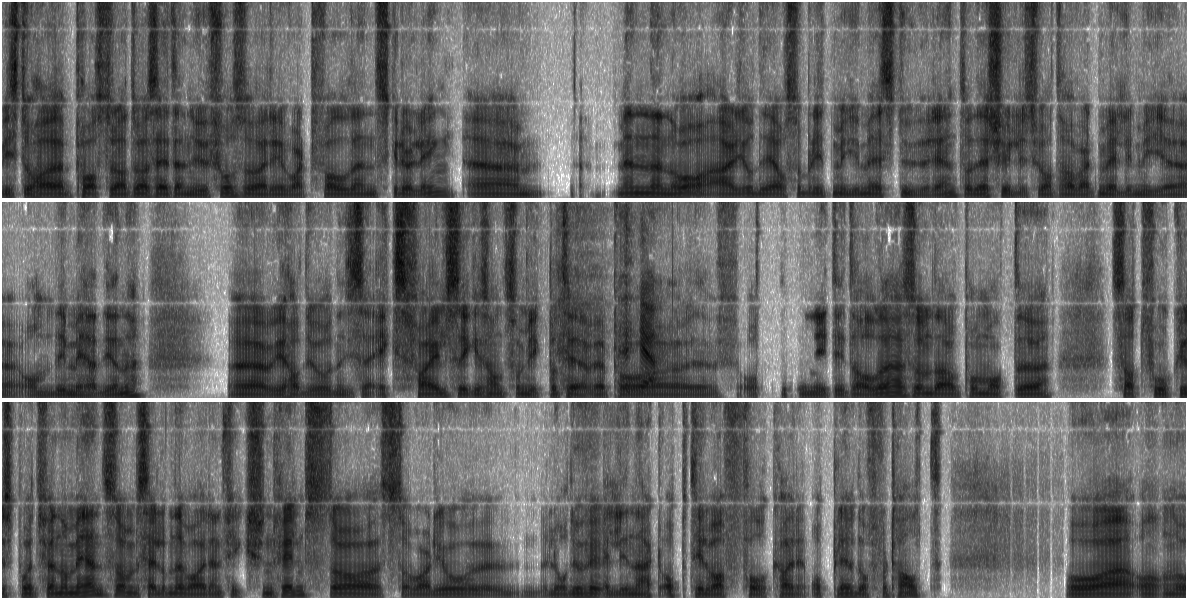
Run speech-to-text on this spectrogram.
Hvis du har, påstår at du har sett en ufo, så er det i hvert fall en skrølling. Uh, men nå er jo det også blitt mye mer stuerent, og det skyldes jo at det har vært veldig mye om det i mediene. Uh, vi hadde jo disse X-Files ikke sant, som gikk på TV på ja. 80-90-tallet, som da på en måte satt fokus på et fenomen som selv om det var en fictionfilm, så, så det jo, lå det jo veldig nært opp til hva folk har opplevd og fortalt. Og, og, nå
